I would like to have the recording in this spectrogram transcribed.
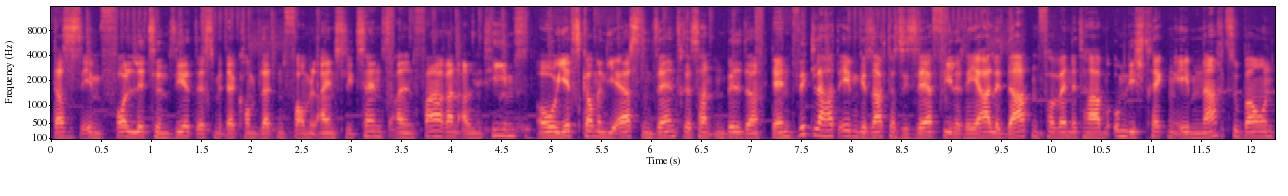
dass es eben voll lizenziert ist mit der kompletten Formel 1 Lizenz, allen Fahrern, allen Teams. Oh, jetzt kommen die ersten sehr interessanten Bilder. Der Entwickler hat eben gesagt, dass sie sehr viele reale Daten verwendet haben haben, um die Strecken eben nachzubauen.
